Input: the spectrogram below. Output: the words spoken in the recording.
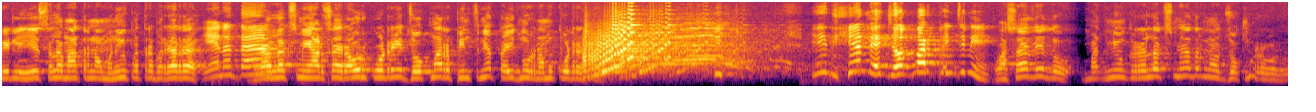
ಬಿಡ್ಲಿ ಈ ಸಲ ಮಾತ್ರ ನಾವು ಮನವಿ ಪತ್ರ ಬರ್ಯಾರ. ಏನಂತ? ಲಕ್ಷ್ಮಿ ಎರಡು ಸಾವಿರ ಅವ್ರು ಕೊಡ್ರಿ ಜೋಕ್ಮಾರ್ ಪಿಂಚಣಿ ಅಂತ ಐದ್ನೂರು ನಮಗೆ ಕೊಡ್ರಿ. ಇದೇನ್ಲೆ ಜೋಕ್ಮಾರ್ ಪಿಂಚಣಿ? ಹೊಸದಿದು. ಮತ್ತು ನೀವು ಗೃಹಲಕ್ಷ್ಮಿ ಆದ್ರೆ ನಾವು ಜೋಕ್ಮಾರ್ಗಳು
